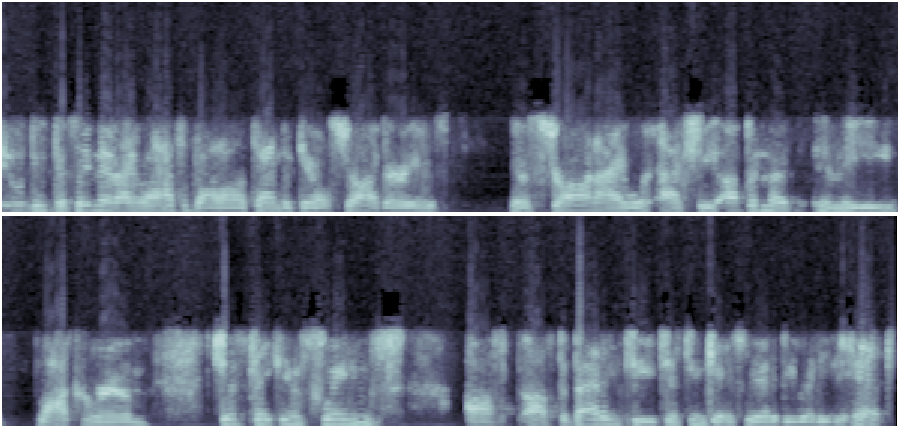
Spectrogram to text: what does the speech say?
it, the thing that I laugh about all the time with Darryl Strawberry is, you know, Straw and I were actually up in the in the locker room, just taking swings off off the batting tee, just in case we had to be ready to hit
